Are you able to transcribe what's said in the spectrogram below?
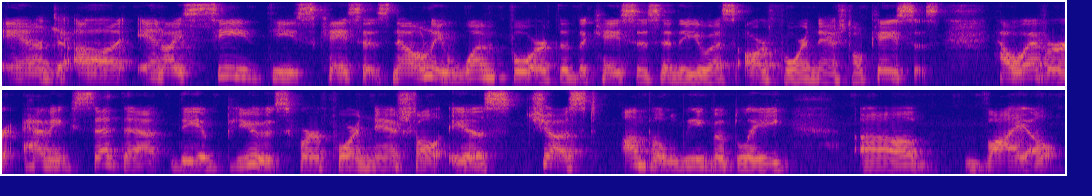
And uh, and I see these cases. Now, only one fourth of the cases in the U.S. are foreign national cases. However, having said that, the abuse for a foreign national is just unbelievably uh, vile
